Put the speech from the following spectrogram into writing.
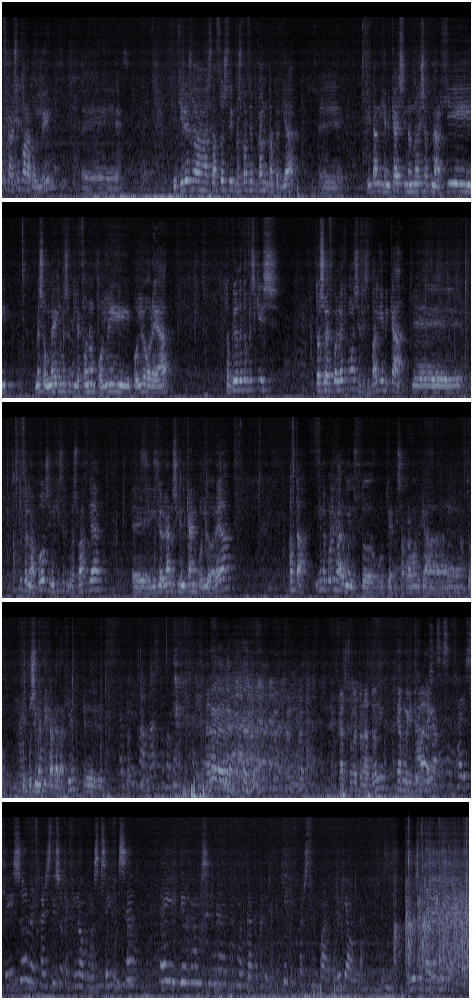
ευχαριστώ πάρα πολύ. Ε, και κυρίως να σταθώ στην προσπάθεια που κάνουν τα παιδιά. Ε, ήταν γενικά η συνεννόηση από την αρχή μέσω mail, μέσω τηλεφώνων πολύ, πολύ ωραία. Το οποίο δεν το βρίσκεις τόσο εύκολο όχι μόνο σε φεστιβάλ γενικά. Και αυτό θέλω να πω, συνεχίστε την προσπάθεια. Ε, η διοργάνωση γενικά είναι πολύ ωραία. Αυτά. Είμαι πολύ χαρούμενος που το κέρδισα πραγματικά ε, αυτό. Και που συμμετείχα καταρχήν. Και... ναι, ναι, ναι. Ευχαριστούμε τον Αντώνη. Έχουμε και την Θέλω Μαρία. να σας ευχαριστήσω, να ευχαριστήσω το κοινό που μας ψήφισε. Ε, η διοργάνωση είναι πραγματικά καταπληκτική και ευχαριστούμε πάρα πολύ για όλα. Εμείς ευχαριστούμε.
